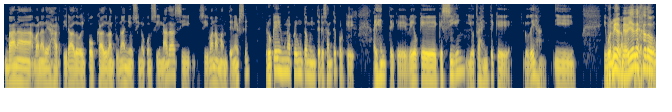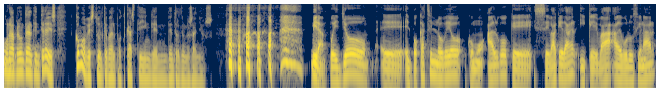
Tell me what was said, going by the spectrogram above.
¿Van a, van a dejar tirado el podcast durante un año si no consiguen nada? ¿Si, si van a mantenerse? Creo que es una pregunta muy interesante porque hay gente que veo que, que siguen y otra gente que lo dejan. Y, y Pues bueno, mira, serán me había dejado una pregunta en el tintero y es ¿cómo ves tú el tema del podcasting en- dentro de unos años? Mira, pues yo eh, el podcasting lo veo como algo que se va a quedar y que va a evolucionar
